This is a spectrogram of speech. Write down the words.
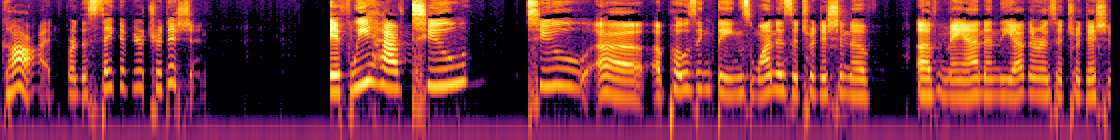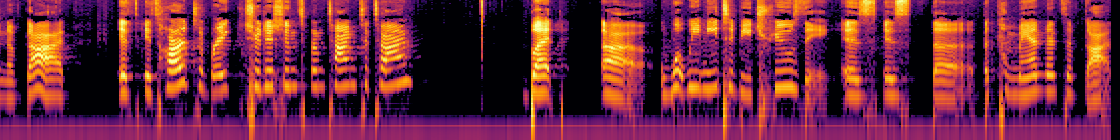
God for the sake of your tradition. If we have two two uh, opposing things, one is a tradition of of man and the other is a tradition of God. It's it's hard to break traditions from time to time, but uh, what we need to be choosing is is the the commandments of God,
